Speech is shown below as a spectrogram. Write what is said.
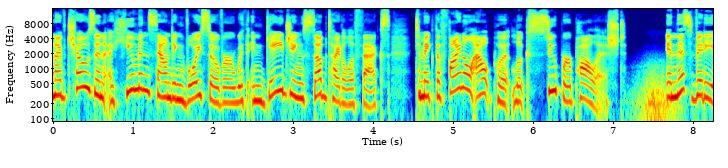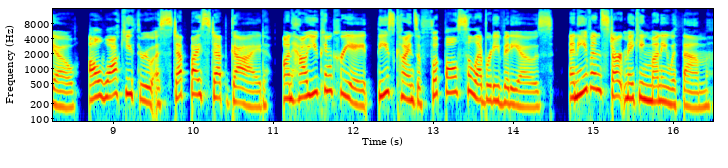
And I've chosen a human sounding voiceover with engaging subtitle effects to make the final output look super polished. In this video, I'll walk you through a step by step guide on how you can create these kinds of football celebrity videos and even start making money with them.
